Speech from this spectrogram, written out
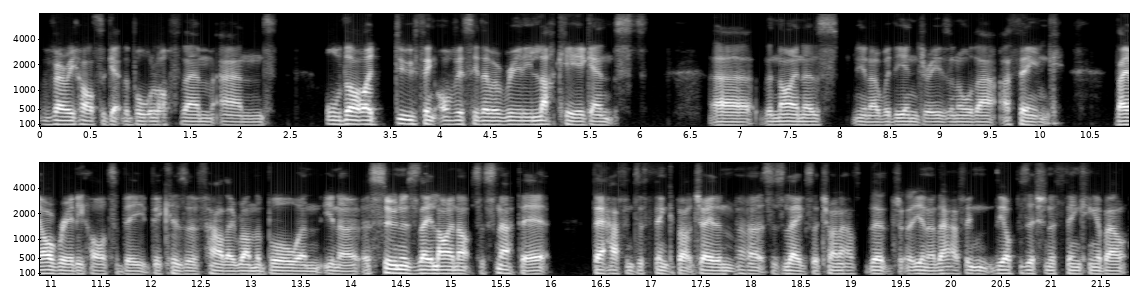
very hard to get the ball off them. And although I do think obviously they were really lucky against uh, the Niners, you know, with the injuries and all that, I think they are really hard to beat because of how they run the ball. And, you know, as soon as they line up to snap it, they're having to think about Jalen Hurts' legs. They're trying to have, they're, you know, they're having the opposition of thinking about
